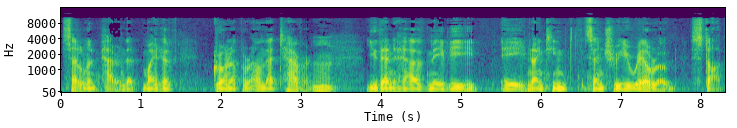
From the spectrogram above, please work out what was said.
settlement pattern, that might have grown up around that tavern. You then have maybe a 19th century railroad stop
